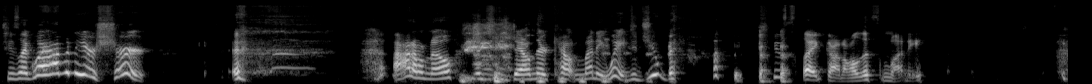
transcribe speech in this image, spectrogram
she's like, "What happened to your shirt?" I don't know. And she's down there counting money. Wait, did you? bet- she's like, got all this money.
